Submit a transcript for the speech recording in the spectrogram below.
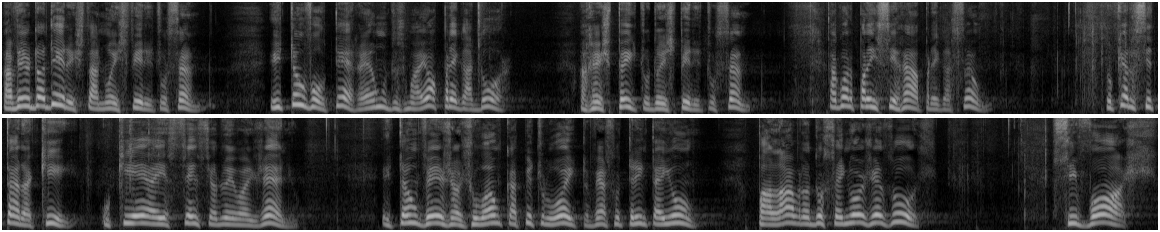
A verdadeira está no Espírito Santo. Então Voltaire é um dos maiores pregadores a respeito do Espírito Santo. Agora, para encerrar a pregação, eu quero citar aqui o que é a essência do Evangelho. Então veja João capítulo 8, verso 31, palavra do Senhor Jesus. Se vós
